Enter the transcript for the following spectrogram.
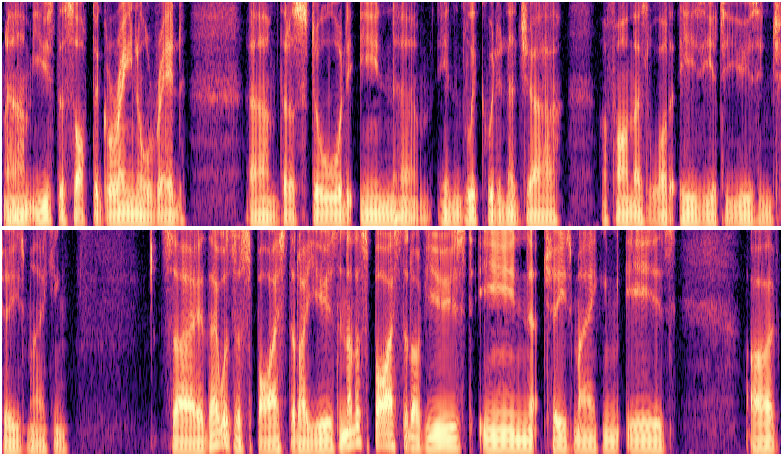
Um, use the softer green or red um, that are stored in, um, in liquid in a jar. I find those a lot easier to use in cheese making. So that was a spice that I used. Another spice that I've used in cheese making is I've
